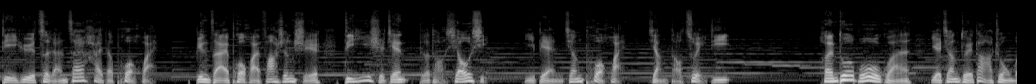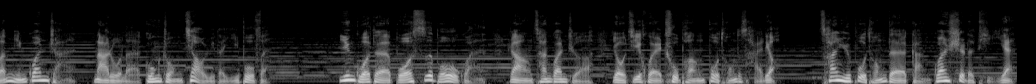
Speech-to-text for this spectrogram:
抵御自然灾害的破坏，并在破坏发生时第一时间得到消息，以便将破坏降到最低。很多博物馆也将对大众文明观展纳入了公众教育的一部分。英国的博斯博物馆让参观者有机会触碰不同的材料，参与不同的感官式的体验，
